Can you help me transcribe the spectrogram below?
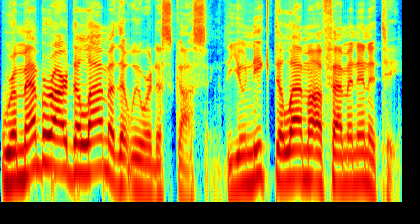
remember our dilemma that we were discussing the unique dilemma of femininity.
